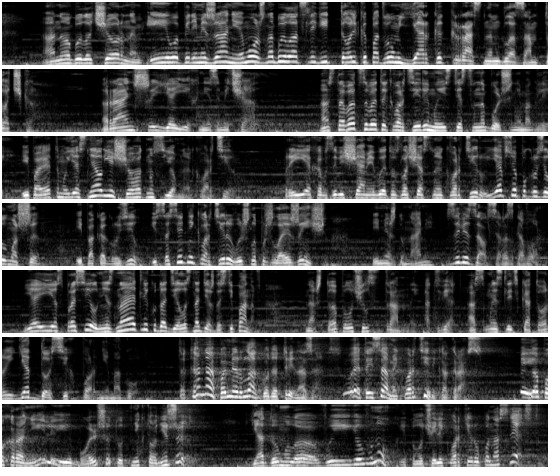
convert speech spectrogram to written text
Оно было черным, и его перемежание можно было отследить только по двум ярко-красным глазам-точкам. Раньше я их не замечал. Оставаться в этой квартире мы, естественно, больше не могли. И поэтому я снял еще одну съемную квартиру. Приехав за вещами в эту злосчастную квартиру, я все погрузил в машину. И пока грузил, из соседней квартиры вышла пожилая женщина. И между нами завязался разговор. Я ее спросил, не знает ли, куда делась Надежда Степановна. На что получил странный ответ, осмыслить который я до сих пор не могу. Так она померла года три назад, в этой самой квартире как раз. Ее похоронили, и больше тут никто не жил. Я думала, вы ее внук и получили квартиру по наследству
